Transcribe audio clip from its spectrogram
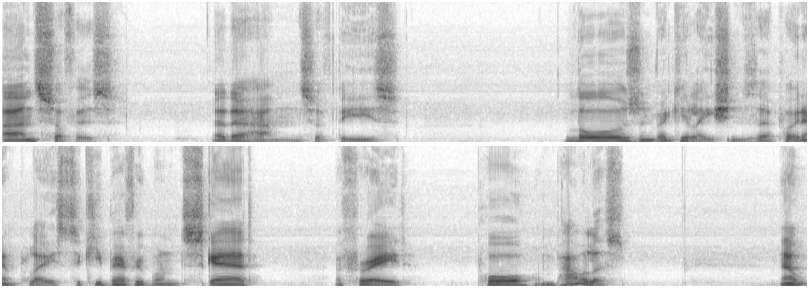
and suffers at the hands of these laws and regulations they're putting in place to keep everyone scared, afraid, poor, and powerless. Now,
